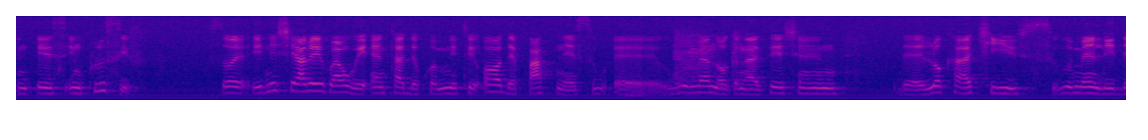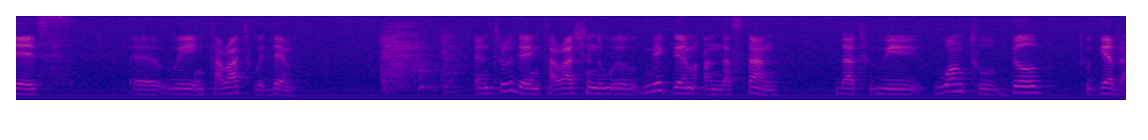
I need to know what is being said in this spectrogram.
in, is inclusive. So initially when we entered the community, all the partners, uh, women organization, the local chiefs, women leaders, uh, we interact with them. And through the interaction, we'll make them understand that we want to build together.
